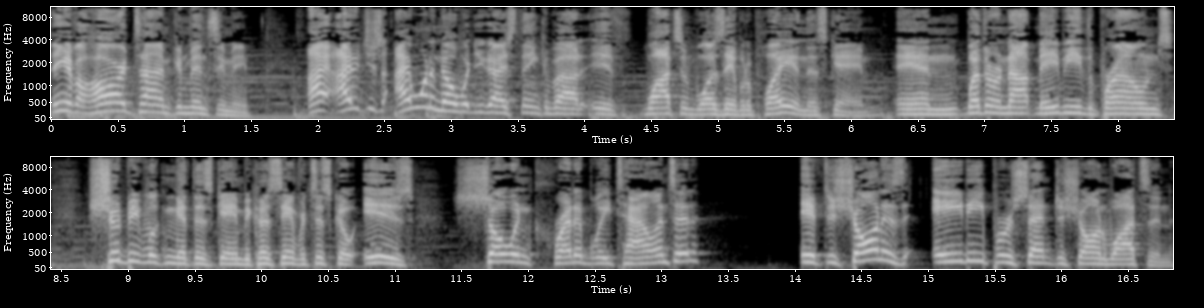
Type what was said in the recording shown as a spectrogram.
You have a hard time convincing me. I, I just I want to know what you guys think about if Watson was able to play in this game and whether or not maybe the Browns should be looking at this game because San Francisco is so incredibly talented. If Deshaun is 80% Deshaun Watson,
